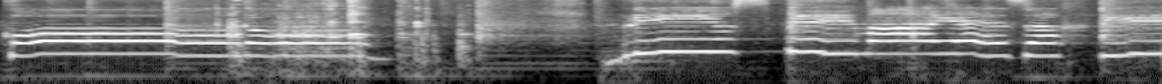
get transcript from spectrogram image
король. Мрію спіймає за хвіст.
